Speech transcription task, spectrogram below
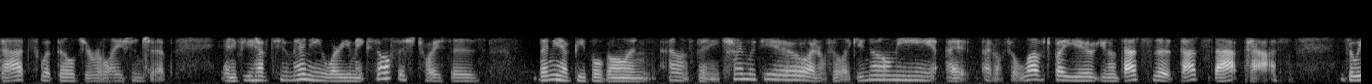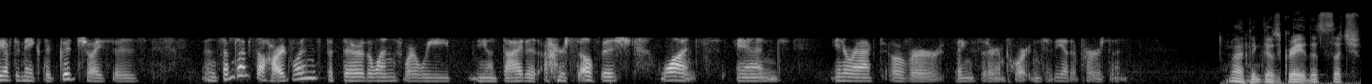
that's what builds your relationship and if you have too many where you make selfish choices then you have people going, I don't spend any time with you. I don't feel like you know me. I I don't feel loved by you. You know, that's the that's that path. And so we have to make the good choices, and sometimes the hard ones, but they're the ones where we you know die to our selfish wants and interact over things that are important to the other person. Well, I think that's great. That's such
